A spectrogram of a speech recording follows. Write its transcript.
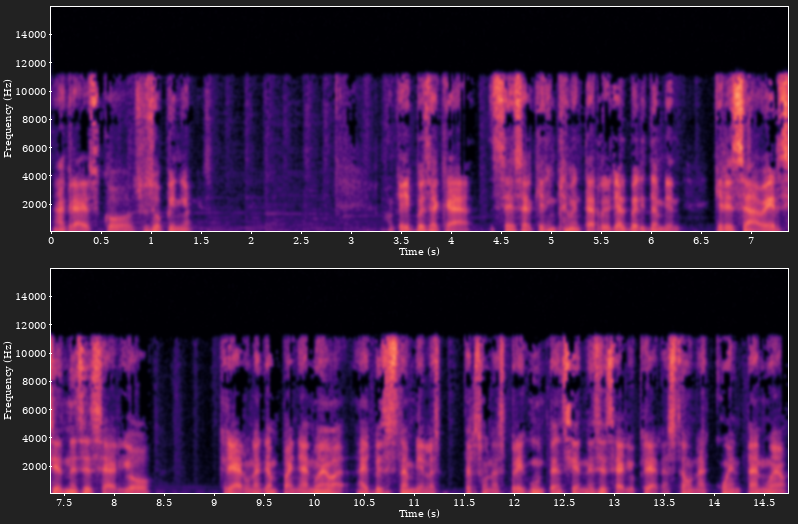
Agradezco sus opiniones. Ok, pues acá César quiere implementar Royal y también quiere saber si es necesario crear una campaña nueva. Hay veces también las personas preguntan si es necesario crear hasta una cuenta nueva.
